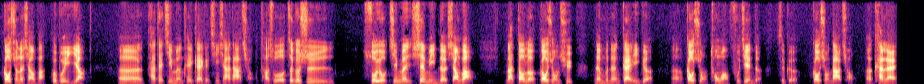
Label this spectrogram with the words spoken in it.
高雄的想法会不会一样？呃，他在金门可以盖个金厦大桥，他说这个是所有金门县民的想法。那到了高雄去，能不能盖一个呃高雄通往福建的这个高雄大桥？呃，看来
